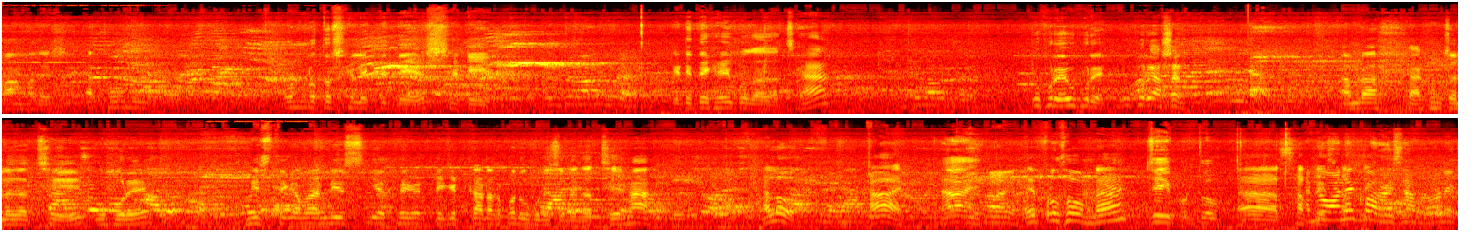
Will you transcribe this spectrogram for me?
বাংলাদেশ এখন উন্নতশীল একটি দেশ সেটি এটি দেখেই বোঝা যাচ্ছে হ্যাঁ? উপরে উপরে উপরে আসেন। আমরা এখন চলে যাচ্ছি উপরে। নিচ থেকে আমরা নিচ ইয়ে থেকে টিকিট কাটার পর উপরে চলে যাচ্ছি হ্যাঁ? হ্যালো হাই হ্যাঁ এই প্রথম না? জি প্রথম। হ্যাঁ সাফরি অনেকবার হয়েছে আমরা অনেক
